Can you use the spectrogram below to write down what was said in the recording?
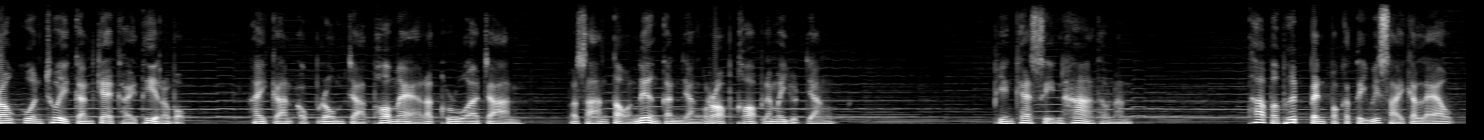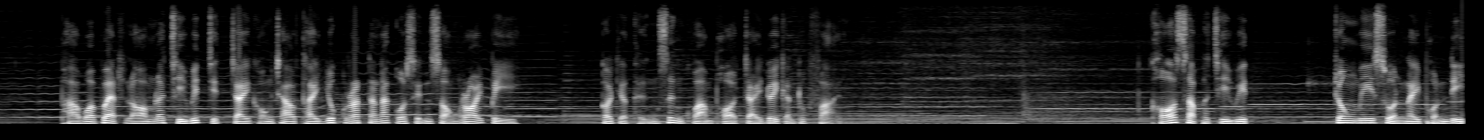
เราควรช่วยกันแก้ไขที่ระบบ ให้การอบรมจากพ่อแม่และครูอาจารย์ ประสานต่อเนื่องกันอย่างรอบคอบและไม่หยุดยัง้ง เพียงแค่ศีลห้าเท่านั้น ถ้าประพฤติเป็นปกติวิสัยกันแล้ว ภาวะแวดล้อมและชีวิตจิตใจของชาวไทยยุครัตนโกสินทร์200 ปี ก็จะถึงซึ่งความพอใจด้วยกันทุกฝ่าย ขอสรรพชีวิตจงมีส่วนในผลดี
